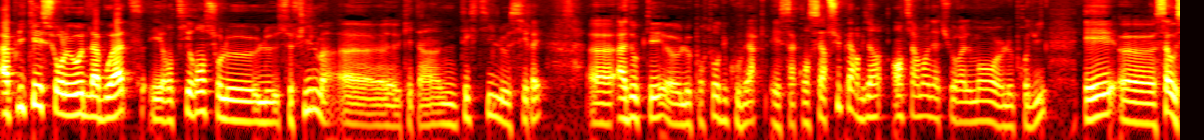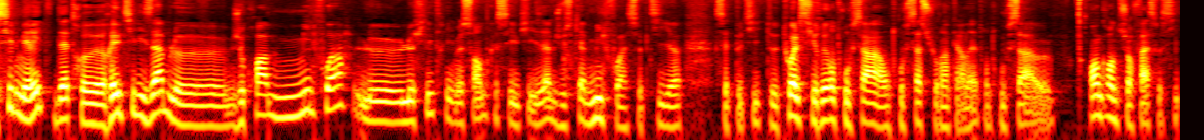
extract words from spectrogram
appliqué sur le haut de la boîte et en tirant sur le, ce film, euh, qui est un textile ciré, euh, adopter euh, le pourtour du couvercle et ça conserve super bien, entièrement naturellement le produit. Et ça aussi le mérite d'être réutilisable, je crois, mille fois. Le, le, filtre, il me semble que c'est utilisable jusqu'à mille fois, ce petit, cette petite toile cirée. On trouve ça, on trouve ça sur internet, on trouve ça en grande surface aussi.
